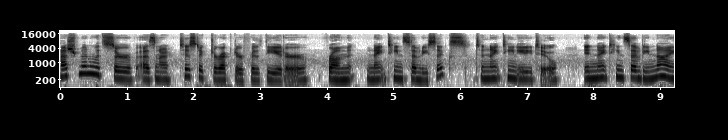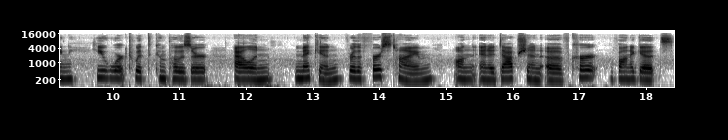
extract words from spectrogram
Ashman would serve as an artistic director for the theater from 1976 to 1982. In 1979, he worked with composer Alan Menken for the first time on an adaptation of Kurt Vonnegut's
